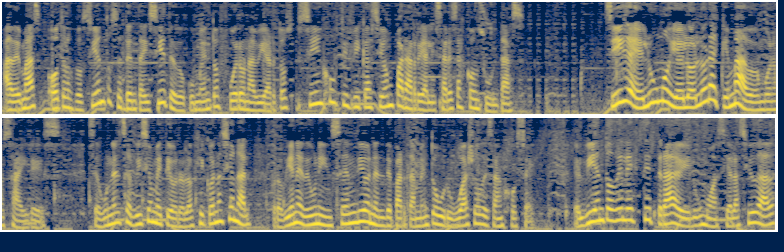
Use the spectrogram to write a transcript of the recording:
Además, otros 277 documentos fueron abiertos sin justificación para realizar esas consultas. Sigue el humo y el olor a quemado en Buenos Aires según el Servicio Meteorológico Nacional, proviene de un incendio en el departamento uruguayo de San José. El viento del este trae el humo hacia la ciudad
